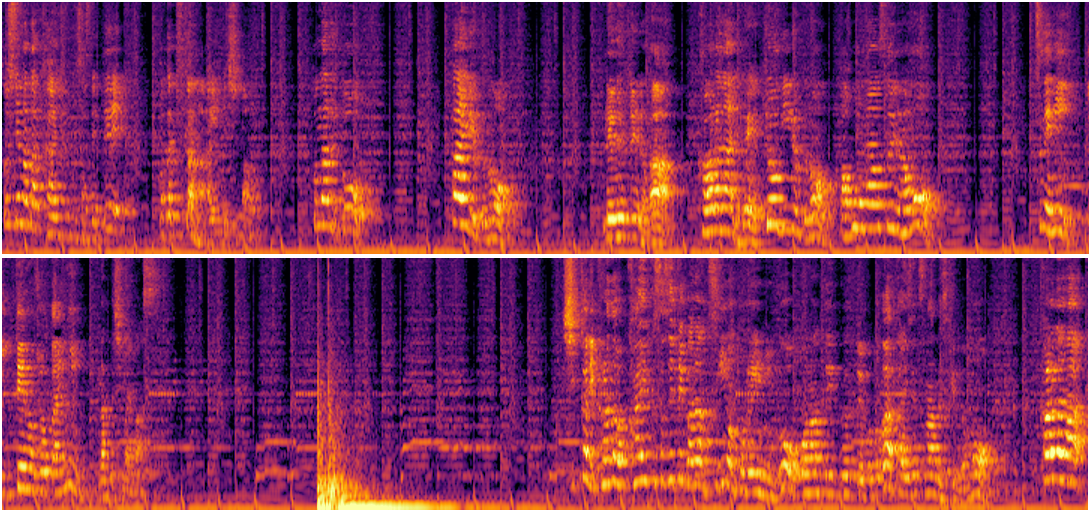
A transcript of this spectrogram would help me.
そしてまた回復させてまた期間が空いてしまうとなると体力のレベルというのが変わらないので競技力のパフォーマンスというのも常に一定の状態になってしまいます。しっかり体を回復させてから次のトレーニングを行っていくということが大切なんですけれども体が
